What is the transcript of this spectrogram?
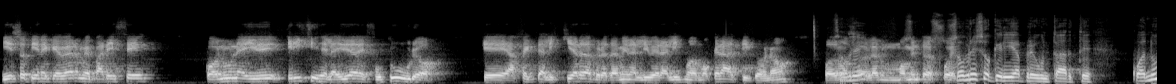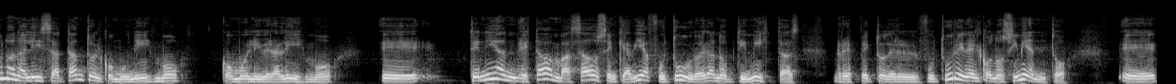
y eso tiene que ver, me parece, con una crisis de la idea de futuro que afecta a la izquierda, pero también al liberalismo democrático, ¿no? Podemos hablar un momento después. Sobre eso quería preguntarte, cuando uno analiza tanto el comunismo como el liberalismo, eh, tenían, estaban basados en que había futuro, eran optimistas respecto del futuro y del conocimiento. Eh,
